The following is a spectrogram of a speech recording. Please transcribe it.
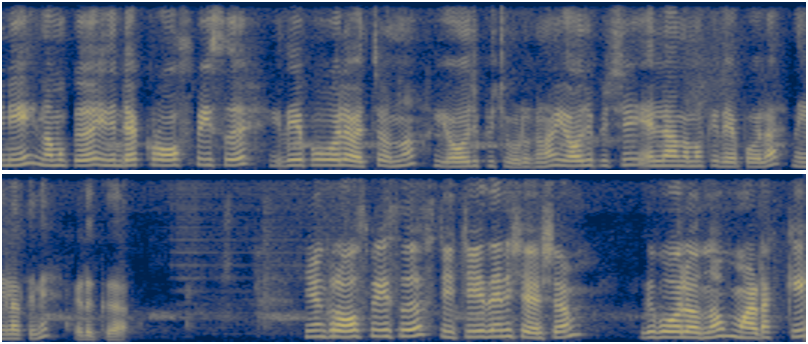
ഇനി നമുക്ക് ഇതിന്റെ ക്രോസ് പീസ് ഇതേപോലെ വെച്ചൊന്ന് യോജിപ്പിച്ച് കൊടുക്കണം. യോജിപ്പിച്ച് എല്ലാം നമുക്ക് ഇതേപോലെ നീളത്തിന് എടുക്കുക. ഞാൻ ക്രോസ് പീസ് സ്റ്റിച്ച് ചെയ്തതിന് ശേഷം ഇതുപോലെ ഒന്ന് മടക്കി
